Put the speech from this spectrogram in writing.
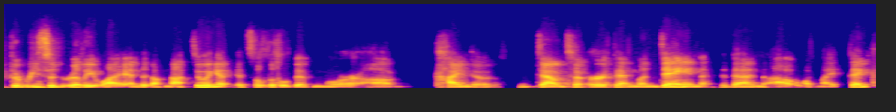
the reason really why I ended up not doing it, it's a little bit more um, kind of down to earth and mundane than uh, one might think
